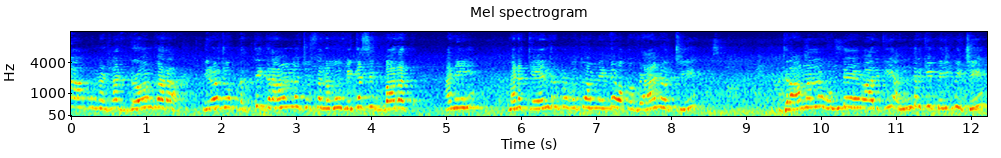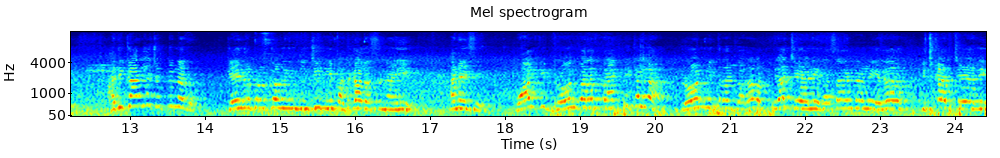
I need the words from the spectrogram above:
కాకుండా డ్రోన్ ద్వారా ఈరోజు ప్రతి గ్రామంలో చూస్తున్నాము వికసిత్ భారత్ అని మన కేంద్ర ప్రభుత్వం నుండి ఒక వ్యాన్ వచ్చి గ్రామంలో ఉండే వారికి అందరికీ పిలిపించి అధికారులు చెప్తున్నారు కేంద్ర ప్రభుత్వం నుంచి ఇన్ని పథకాలు వస్తున్నాయి అనేసి. వాళ్ళకి డ్రోన్ ద్వారా ప్రాక్టికల్గా డ్రోన్ మిత్ర ద్వారా వాళ్ళు ఎలా చేయాలి రసాయనాలు ఎలా పిచికారి చేయాలి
